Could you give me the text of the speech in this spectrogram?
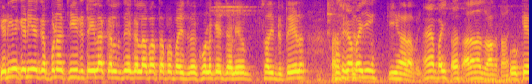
ਕਿਹੜੀਆਂ ਕਿਹੜੀਆਂ ਗੱਬਣਾ ਕੀ ਡਿਟੇਲ ਆ ਕੱਲ ਦੀਆਂ ਗੱਲਾਂ ਬਾਤਾਂ ਆਪਾਂ ਬਾਈ ਦੇ ਖੁੱਲ ਕੇ ਜਾਣਿਓ ਸਾਰੀ ਡਿਟੇਲ ਸਤਿ ਸ਼੍ਰੀ ਅਕਾਲ ਬਾਈ ਜੀ। ਕੀ ਹਾਲ ਆ ਬਾਈ? ਐ ਬਾਈ ਸਾਰਾ- ਸਾਰਿਆਂ ਦਾ ਸਵਾਗਤ ਹੈ ਓਕੇ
